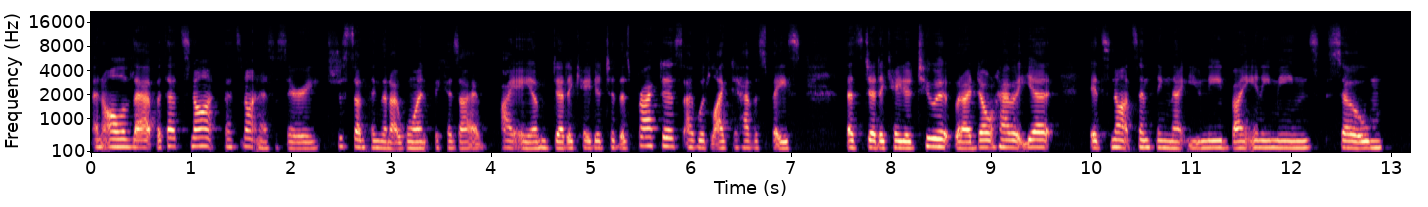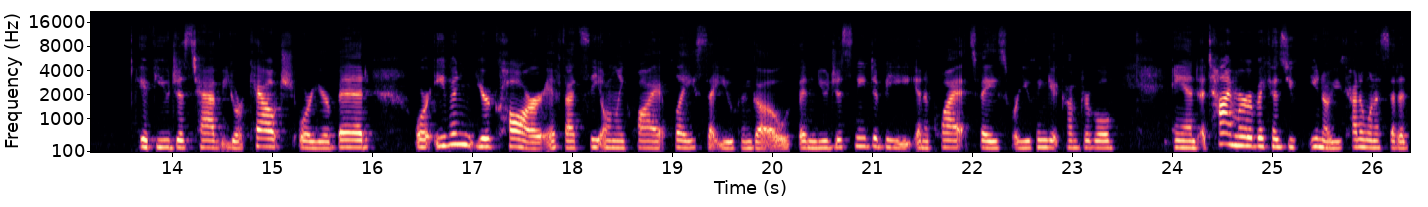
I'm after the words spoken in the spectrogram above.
and all of that but that's not that's not necessary. It's just something that i want because i i am dedicated to this practice. I would like to have a space that's dedicated to it but i don't have it yet. It's not something that you need by any means. So if you just have your couch or your bed or even your car, if that's the only quiet place that you can go, then you just need to be in a quiet space where you can get comfortable and a timer because you, you know, you kind of want to set a,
